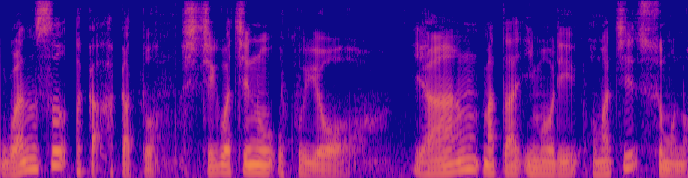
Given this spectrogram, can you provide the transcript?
グンス赤赤と七月のうくよやんまたいもりお待ちすむの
